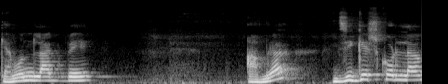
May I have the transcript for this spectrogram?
কেমন লাগবে? আমরা জিজ্ঞেস করলাম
